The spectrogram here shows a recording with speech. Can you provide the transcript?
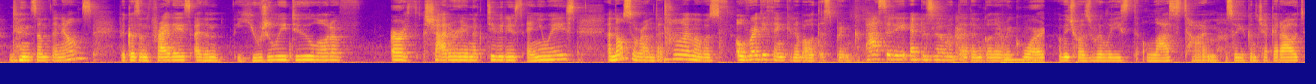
doing something else because on Fridays I don't usually do a lot of earth shattering activities, anyways. And also around that time, I was already thinking about the Sprint Capacity episode that I'm gonna record, which was released last time, so you can check it out.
